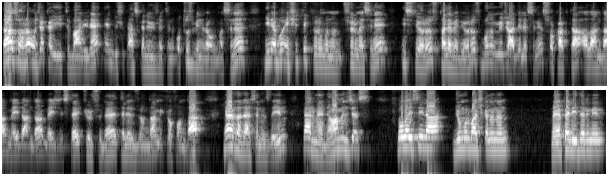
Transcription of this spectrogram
Daha sonra Ocak ayı itibariyle en düşük asgari ücretin 30 bin lira olmasını, yine bu eşitlik durumunun sürmesini istiyoruz, talep ediyoruz. Bunun mücadelesini sokakta, alanda, meydanda, mecliste, kürsüde, televizyonda, mikrofonda, nerede derseniz deyin vermeye devam edeceğiz. Dolayısıyla Cumhurbaşkanı'nın, MHP liderinin,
